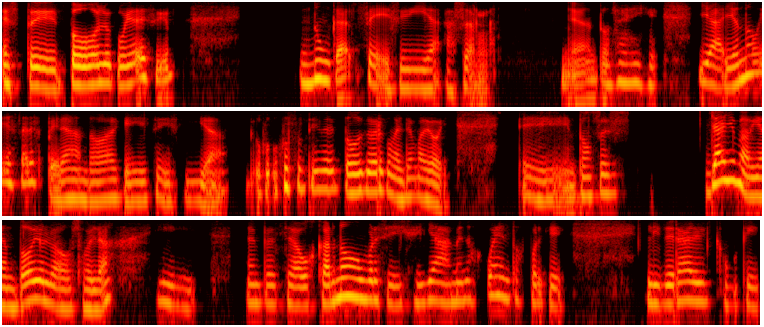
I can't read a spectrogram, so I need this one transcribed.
este, todo lo que voy a decir, nunca se decidía hacerlo. ¿ya? Entonces dije, ya, yo no voy a estar esperando a que él se decida. Ju- Justo tiene todo que ver con el tema de hoy. Eh, entonces, ya yo me aviento, yo lo hago sola y empecé a buscar nombres y dije, ya, menos cuentos, porque literal, como que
